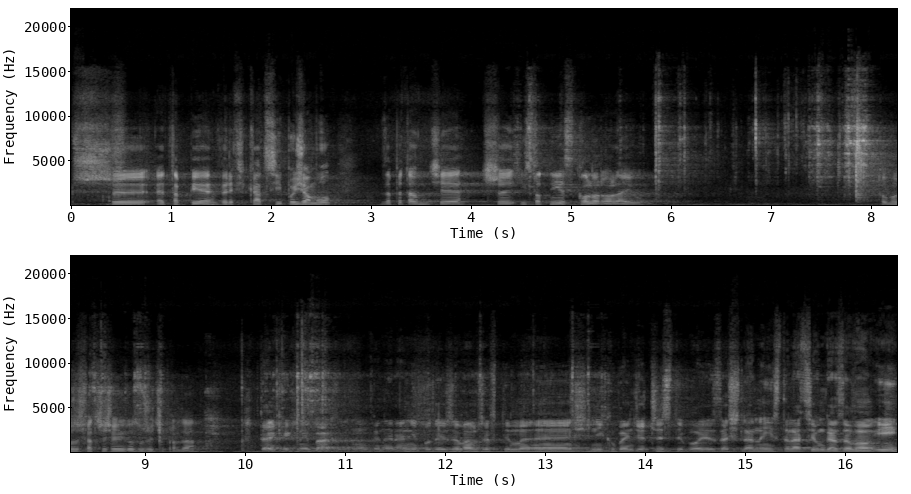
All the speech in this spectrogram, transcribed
Przy etapie weryfikacji poziomu zapytał Cię, czy istotny jest kolor oleju. To może świadczyć o jego zużyciu, prawda? Tak, jak najbardziej. No, generalnie podejrzewam, że w tym e, silniku będzie czysty, bo jest zasilany instalacją gazową i,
